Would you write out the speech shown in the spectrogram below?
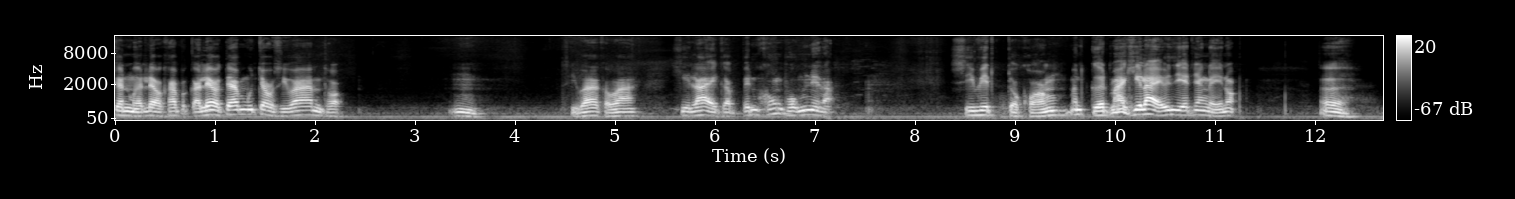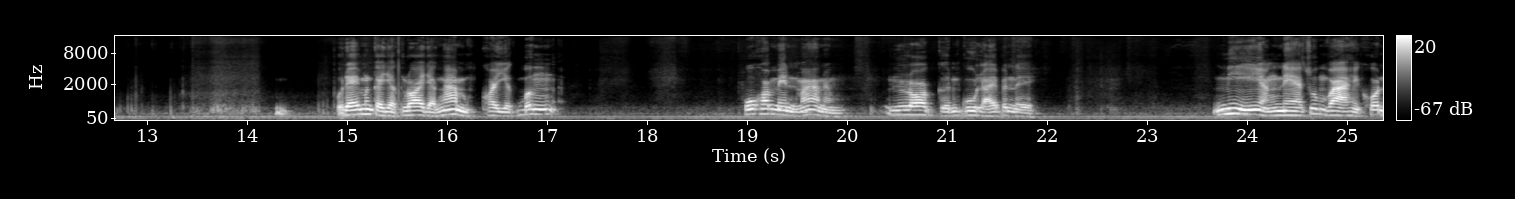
กันเหมือนแล้วครับก็แล้วแต่มูเจ้าสิว่านเถอะอืมสิว่าก็ว่าขี้ไล่กับเป็นของผมนี่แหละ ชีวิตเจ้าของมันเกิดมาขี้ไล่เป็นสิเฮ็ดจังไดเนาะเออ ผู้ใดมันก็อยากรอยอยากงามคอยอยากเบิ่งผู้คอมเมนต์มานะรอเกินกูหลายปานใดมีอย่างแน่ซุ่มว่าให้คน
